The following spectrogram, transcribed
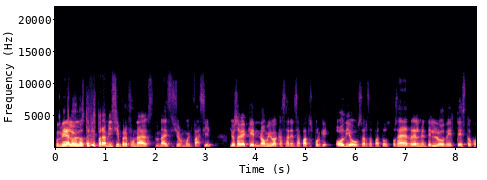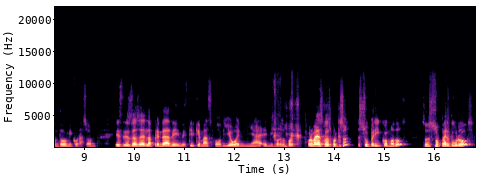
Pues mira, lo de los tenis para mí siempre fue una, una decisión muy fácil. Yo sabía que no me iba a casar en zapatos porque odio usar zapatos. O sea, realmente lo detesto con todo mi corazón. Es, es, o sea, es la prenda de vestir que más odio en mi, en mi corazón por, por varias cosas. Porque son súper incómodos, son súper duros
